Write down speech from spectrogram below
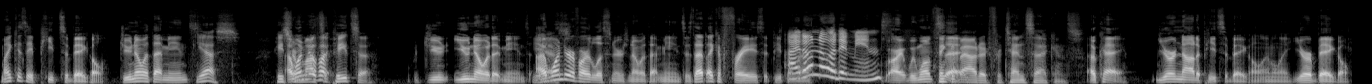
Mike is a pizza bagel. Do you know what that means? Yes, he's I from wonder if Mazza I- Pizza. Do you, you know what it means? I Yes. wonder if our listeners know what that means. Is that like a phrase that people I don't know what it means. All right, we won't Think say. about it for ten seconds. Okay, you're not a pizza bagel, Emily. You're a bagel.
